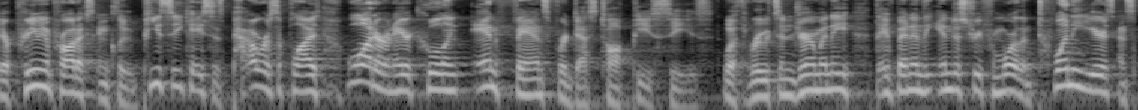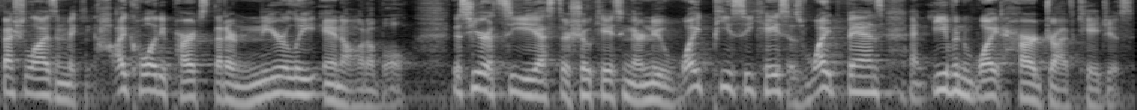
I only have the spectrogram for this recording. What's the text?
Their premium products include PC cases, power supplies, water and air cooling, and fans for desktop PCs. With roots in Germany, they've been in the industry for more than 20 years and specialize in making high quality parts that are nearly inaudible. This year at CES, they're showcasing their new white PC cases, white fans, and even white hard drive cages.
